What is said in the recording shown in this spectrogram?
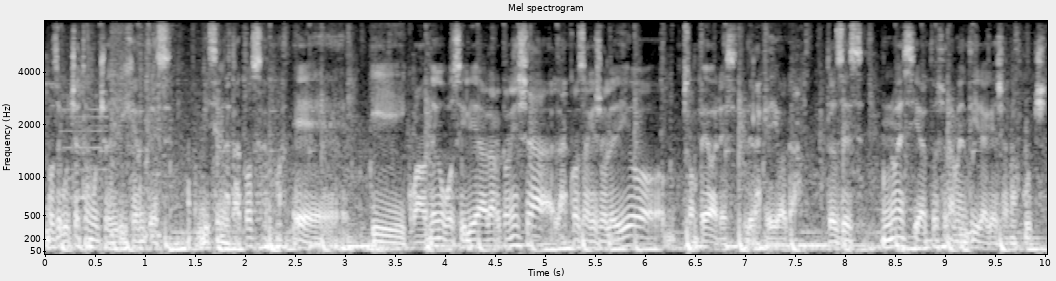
Vos escuchaste muchos dirigentes diciendo estas cosas. Eh, y cuando tengo posibilidad de hablar con ella, las cosas que yo le digo son peores de las que digo acá. Entonces, no es cierto, es una mentira que ella no escucha.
